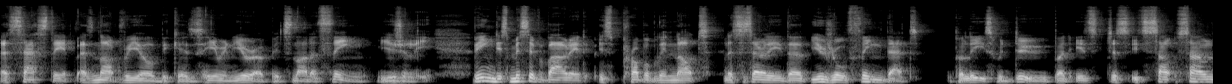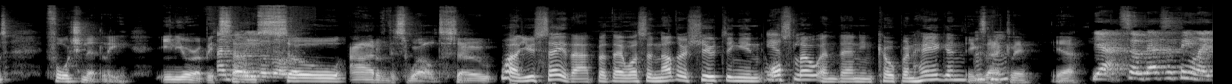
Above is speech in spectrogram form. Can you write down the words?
assessed it as not real because here in Europe it's not a thing usually. Being dismissive about it is probably not necessarily the usual thing that police would do, but it's just it so- sounds fortunately in Europe it sounds so out of this world. So well, you say that, but there was another shooting in Oslo and then in Copenhagen. Exactly. Mm-hmm. Yeah. Yeah. So that's the thing. Like,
